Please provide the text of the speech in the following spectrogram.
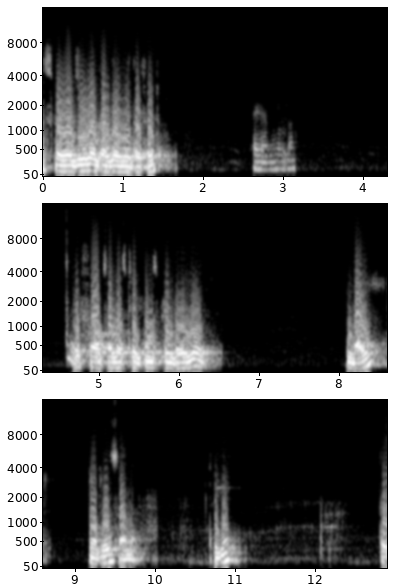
इसको वो ज़ीरो कर देंगे तो फिर? एक फॉक्स वाला स्टेटमेंट प्रिंट होगी बाई मतलब जाना ठीक है? तो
